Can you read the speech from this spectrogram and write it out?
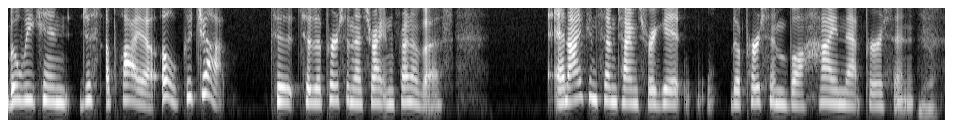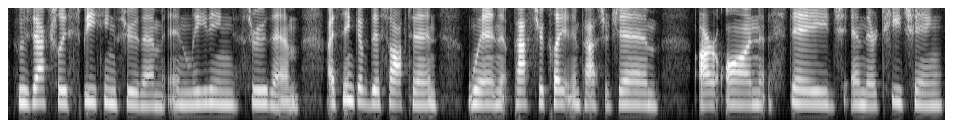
but we can just apply a, oh, good job to, to the person that's right in front of us. And I can sometimes forget the person behind that person yeah. who's actually speaking through them and leading through them. I think of this often when Pastor Clayton and Pastor Jim are on stage and they're teaching,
